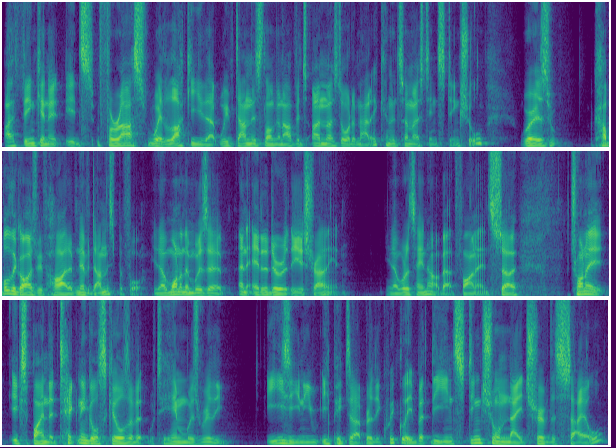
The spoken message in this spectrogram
I think, and it, it's for us, we're lucky that we've done this long enough. It's almost automatic and it's almost instinctual. Whereas a couple of the guys we've hired have never done this before. You know, one of them was a, an editor at the Australian. You know, what does he know about finance? So trying to explain the technical skills of it to him was really easy and he, he picked it up really quickly. But the instinctual nature of the sale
